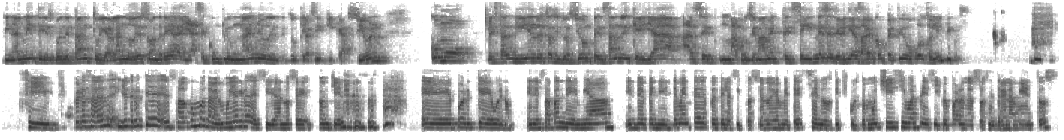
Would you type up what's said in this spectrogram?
Finalmente, después de tanto y hablando de eso, Andrea, ya se cumple un año desde tu clasificación. ¿Cómo estás viviendo esta situación pensando en que ya hace aproximadamente seis meses deberías haber competido en Juegos Olímpicos. Sí, pero sabes, yo creo que he estado como también muy agradecida, no sé con quién, eh, porque bueno, en esta pandemia, independientemente después de la situación, obviamente se nos dificultó muchísimo al principio para nuestros entrenamientos.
